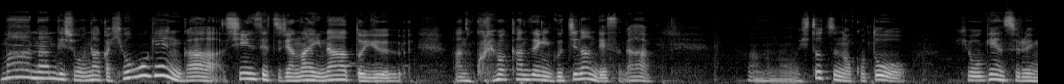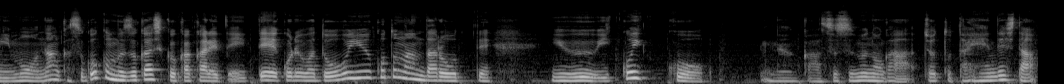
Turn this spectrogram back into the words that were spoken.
まあ何でしょう。なんか表現が親切じゃないなというあのこれは完全に愚痴なんですがあの一つのことを表現するにもなんかすごく難しく書かれていてこれはどういうことなんだろうっていう一個一個なんか進むのがちょっと大変でした。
